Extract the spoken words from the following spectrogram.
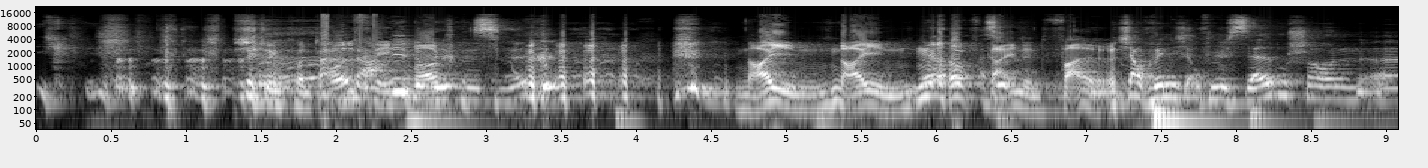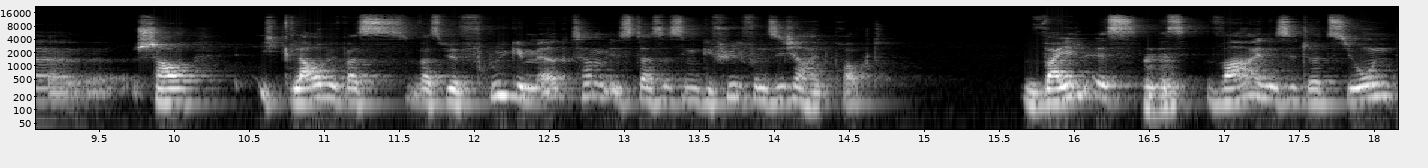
Ich, ich, Schön kontrollfähig, Markus. nein, nein, ja, auf also, keinen Fall. Ich, auch wenn ich auf mich selber schauen, äh, schaue, ich glaube, was, was wir früh gemerkt haben, ist, dass es ein Gefühl von Sicherheit braucht weil es, mhm. es war eine Situation,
